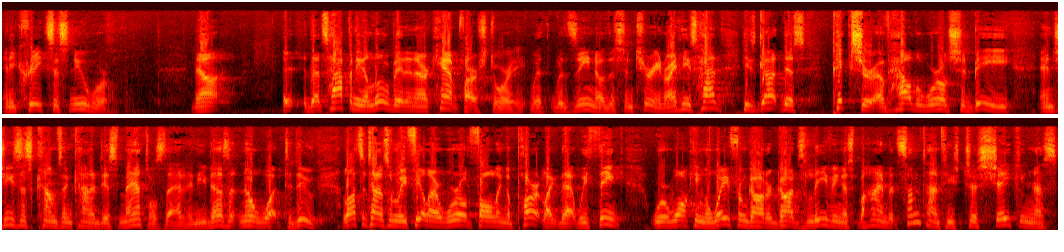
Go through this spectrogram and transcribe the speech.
And he creates this new world. Now, Uh, that's happening a little bit in our campfire story with, with Zeno, the centurion, right? He's, had, he's got this picture of how the world should be, and Jesus comes and kind of dismantles that, and he doesn't know what to do. Lots of times when we feel our world falling apart like that, we think we're walking away from God or God's leaving us behind, but sometimes he's just shaking us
